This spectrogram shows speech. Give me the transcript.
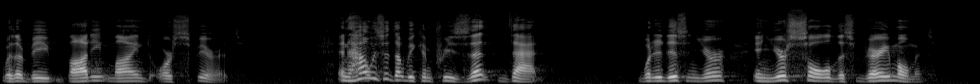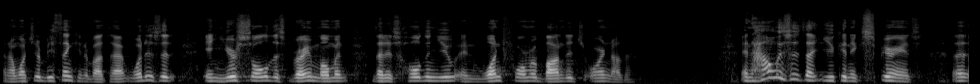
whether it be body, mind, or spirit. And how is it that we can present that, what it is in your, in your soul this very moment? And I want you to be thinking about that. What is it in your soul this very moment that is holding you in one form of bondage or another? And how is it that you can experience uh,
